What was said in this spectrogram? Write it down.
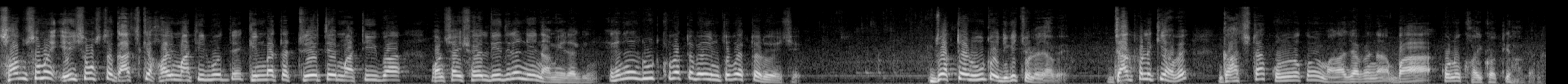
সব সময় এই সমস্ত গাছকে হয় মাটির মধ্যে কিংবা একটা ট্রেতে মাটি বা বনসাই সয়েল দিয়ে দিলেন নিয়ে নামিয়ে রাখলেন এখানে রুট খুব একটা বেরোয়নি তবু একটা রয়েছে। দু একটা রুট ওইদিকে চলে যাবে। যার ফলে কি হবে? গাছটা কোনো রকমে মারা যাবে না বা কোনো ক্ষয়ক্ষতি হবে না।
